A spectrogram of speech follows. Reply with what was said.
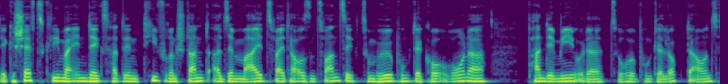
Der Geschäftsklimaindex hat den tieferen Stand als im Mai 2020 zum Höhepunkt der Corona Pandemie oder zu Höhepunkt der Lockdowns.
